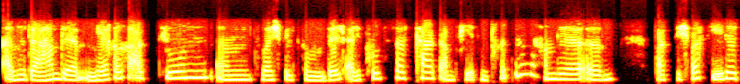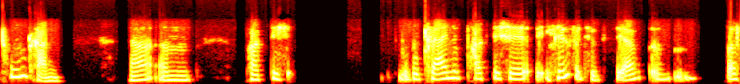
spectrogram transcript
Also da haben wir mehrere Aktionen, ähm, zum Beispiel zum Weltadipositas-Tag am 4.3. haben wir ähm, praktisch, was jeder tun kann. Ja, ähm, praktisch so kleine praktische Hilfetipps, ja, ähm, was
